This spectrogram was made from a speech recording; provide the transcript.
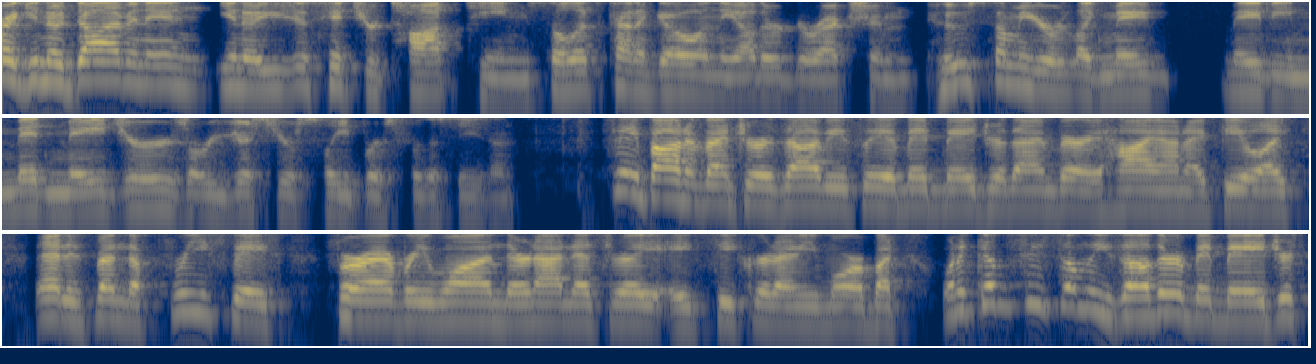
Greg, you know, diving in, you know, you just hit your top teams. So let's kind of go in the other direction. Who's some of your like maybe maybe mid majors or just your sleepers for the season? St. Bonaventure is obviously a mid major that I'm very high on. I feel like that has been the free space for everyone. They're not necessarily a secret anymore. But when it comes to some of these other mid majors,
